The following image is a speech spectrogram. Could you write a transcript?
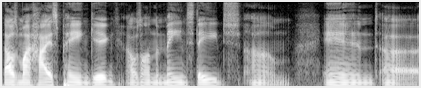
that was my highest paying gig. I was on the main stage, um, and uh,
